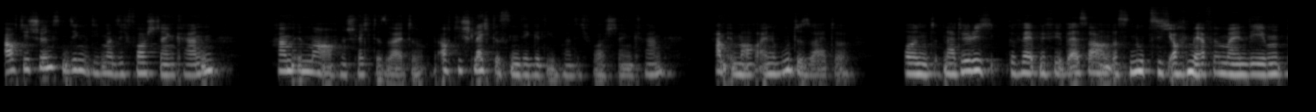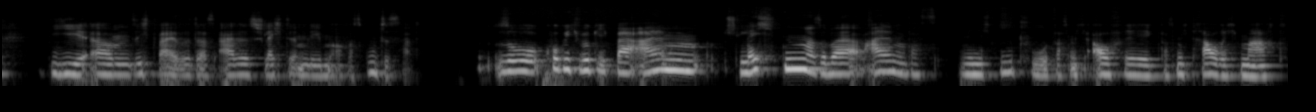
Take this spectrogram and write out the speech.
auch die schönsten Dinge, die man sich vorstellen kann, haben immer auch eine schlechte Seite. Und auch die schlechtesten Dinge, die man sich vorstellen kann, haben immer auch eine gute Seite. Und natürlich gefällt mir viel besser und das nutze ich auch mehr für mein Leben, die ähm, Sichtweise, dass alles Schlechte im Leben auch was Gutes hat. So gucke ich wirklich bei allem Schlechten, also bei allem, was mir nicht gut tut, was mich aufregt, was mich traurig macht,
